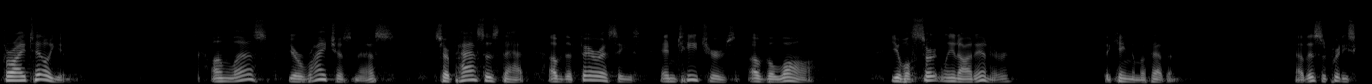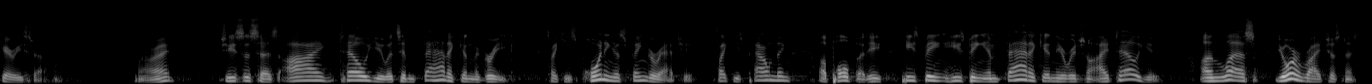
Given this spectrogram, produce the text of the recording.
For I tell you, unless your righteousness surpasses that of the Pharisees and teachers of the law, you will certainly not enter the kingdom of heaven. Now, this is pretty scary stuff. All right? Jesus says, I tell you, it's emphatic in the Greek. It's like he's pointing his finger at you. It's like he's pounding a pulpit. He, he's, being, he's being emphatic in the original. I tell you, unless your righteousness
